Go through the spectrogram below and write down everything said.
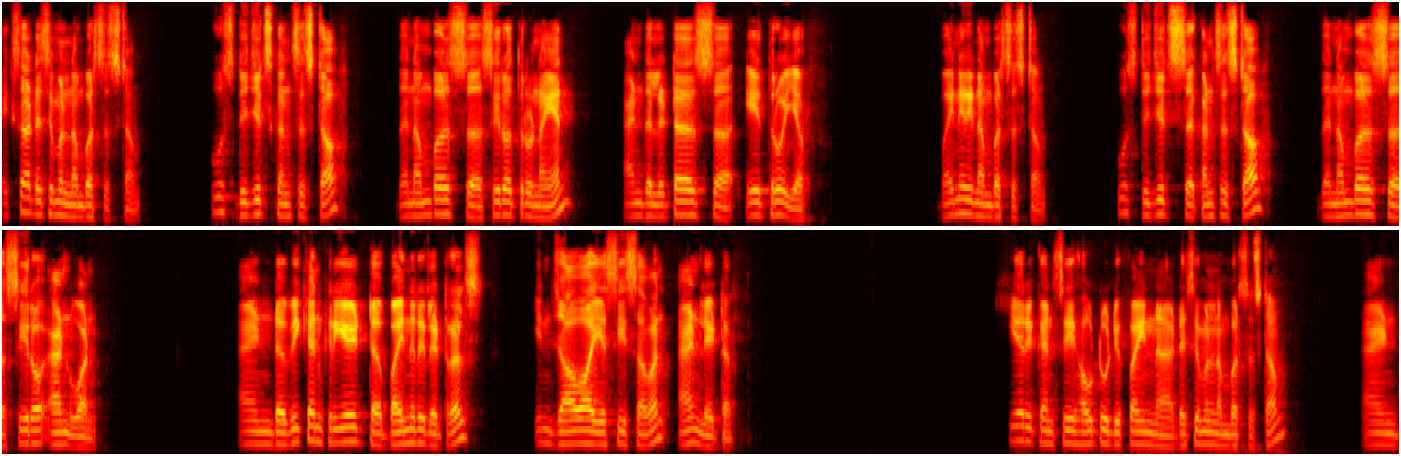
Hexadecimal number system whose digits consist of the numbers uh, 0 through 9 and the letters uh, A through F. Binary number system whose digits uh, consist of the numbers uh, 0 and 1 and uh, we can create uh, binary literals in Java SE7 and later. Here you can see how to define decimal number system and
